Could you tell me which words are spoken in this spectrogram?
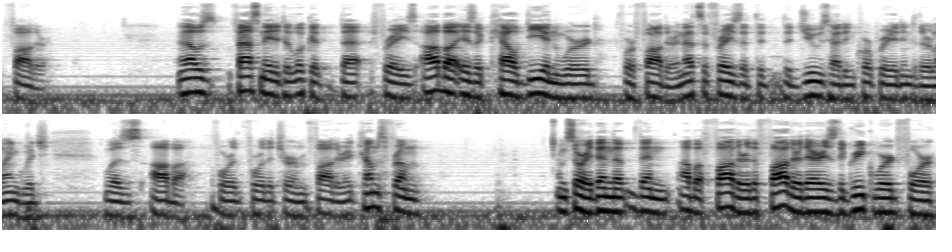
Father. And I was fascinated to look at that phrase. Abba is a Chaldean word for father, and that's a phrase that the, the Jews had incorporated into their language was Abba for, for the term father. It comes from I'm sorry, then the then Abba Father. The Father there is the Greek word for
